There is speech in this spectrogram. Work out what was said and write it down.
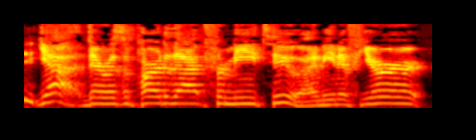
yeah, there was a part of that for me too. I mean, if you're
